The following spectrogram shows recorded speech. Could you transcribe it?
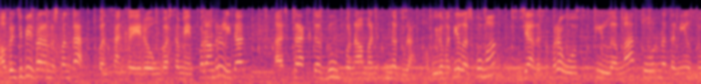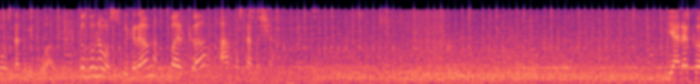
Al principi es van espantar, pensant que era un vessament, però en realitat es tracta d'un fenomen natural. Avui de matí l'escuma ja ha desaparegut i la mà torna a tenir el seu estat habitual. Tot d'una vos explicarem per què ha passat això. I ara que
